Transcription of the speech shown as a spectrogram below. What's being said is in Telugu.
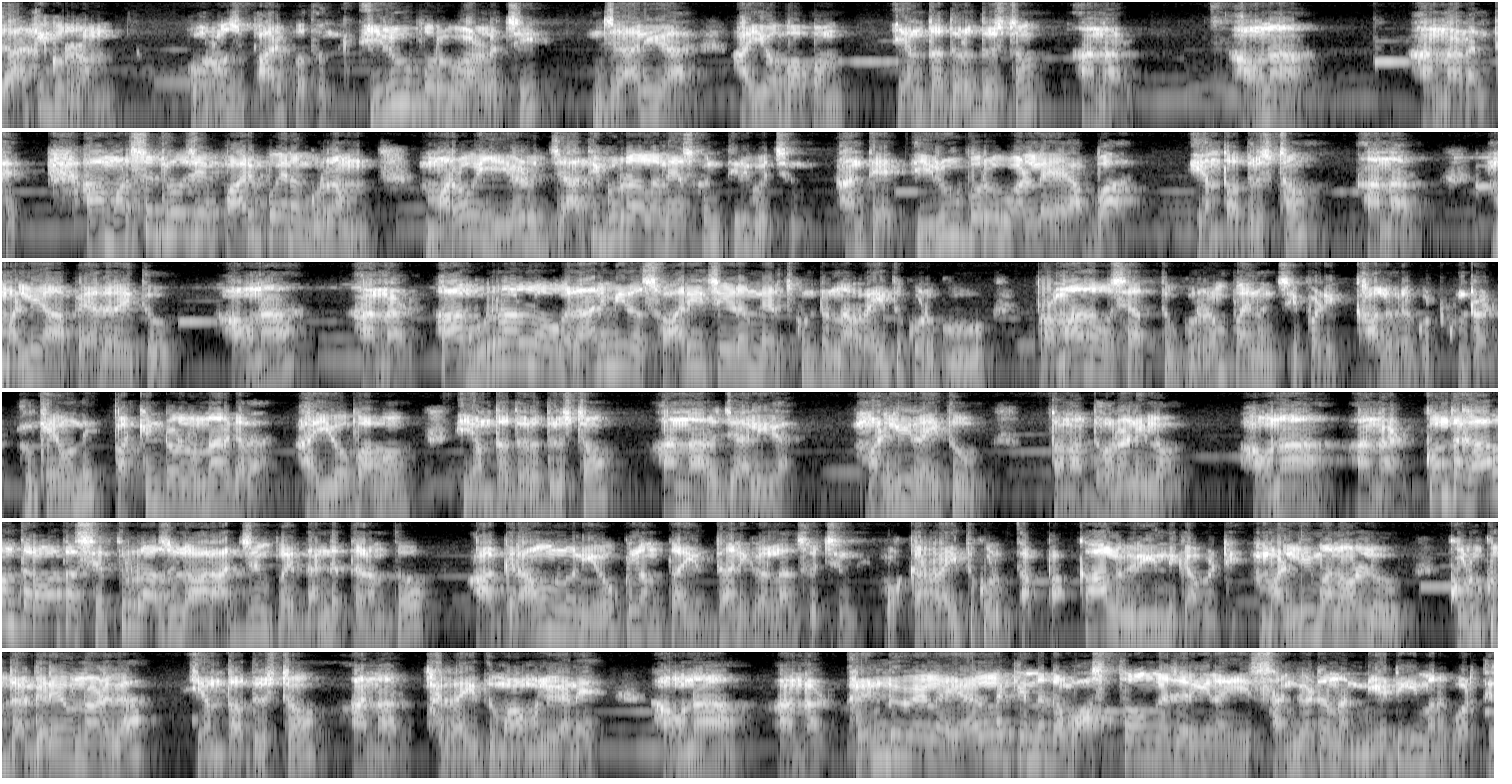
జాతి గుర్రం ఓ రోజు పారిపోతుంది. ఇరుగు పొరుగు వాళ్ళు వచ్చి జాలిగా అయ్యో పాపం ఎంత దురదృష్టం అన్నారు. అవునా? అన్నాడంతే. ఆ మరుసటి రోజే పారిపోయిన గుర్రం మరో ఏడు జాతి గుర్రాలను వేసుకొని తిరిగి వచ్చింది అంతే ఇరుగు పొరుగు వాళ్ళే అబ్బా ఎంత అదృష్టం అన్నారు. మళ్ళీ ఆ పేద రైతు అవునా? అన్నాడు. ఆ గుర్రాల్లో ఒక దాని మీద స్వారీ చేయడం నేర్చుకుంటున్న రైతు కొడుకు ప్రమాదవశాత్తు గుర్రం పై నుంచి పడి కాలు విరగొట్టుకుంటాడు. ఇంకేముంది? పక్కింటోళ్ళు ఉన్నారు కదా. అయ్యో పాపం ఎంత దురదృష్టం అన్నారు జాలిగా. మళ్ళీ రైతు తన ధోరణిలో అవునా అన్నాడు. కొంతకాలం తర్వాత శత్రురాజులు ఆ రాజ్యంపై దండెత్తడంతో ఆ గ్రామంలోని యువకులంతా యుద్ధానికి వెళ్ళాల్సి వచ్చింది. ఒక్క రైతు కొడుకు తప్ప కాలు విరిగింది కాబట్టి. మళ్ళీ మనోళ్ళు కొడుకు దగ్గరే ఉన్నాడుగా. ఎంత అదృష్టం? అన్నారు. రైతు మామూలుగానే అవునా? అన్నాడు. రెండు వేల ఏళ్ళ కిందట వాస్తవంగా జరిగిన ఈ సంఘటన నేటికి మనకు వర్తిస్తుంది.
